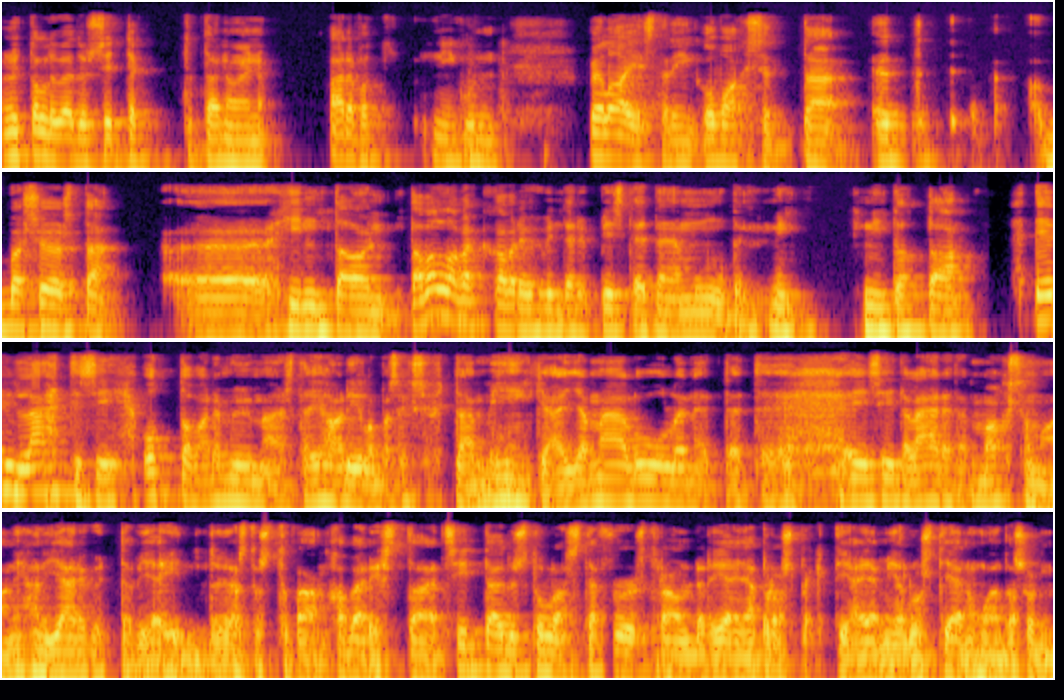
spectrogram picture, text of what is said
nyt on lyöty sitten tota noin, arvot niin kuin pelaajista niin kovaksi, että, että Bashirsta äh, hinta on tavallaan vaikka kaveri hyvin tehnyt pisteitä ja muuten, niin, niin tota, en lähtisi ottamaan ja myymään sitä ihan ilmaiseksi yhtään mihinkään. Ja mä luulen, että, että ei siitä lähdetä maksamaan ihan järkyttäviä hintoja tuosta kaverista. Että siitä täytyisi tulla sitä first rounderia ja prospektia ja mieluusti NHL-tason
